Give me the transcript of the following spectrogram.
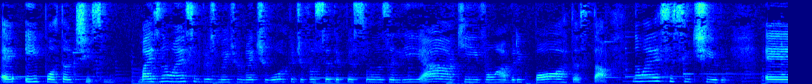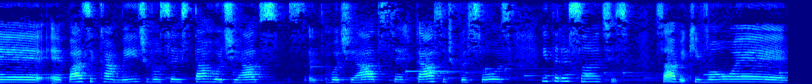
É importantíssimo mas não é simplesmente um network de você ter pessoas ali ah, que vão abrir portas tal. Não é nesse sentido. É, é basicamente você estar rodeado, rodeado, cercar-se de pessoas interessantes, sabe, que vão é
